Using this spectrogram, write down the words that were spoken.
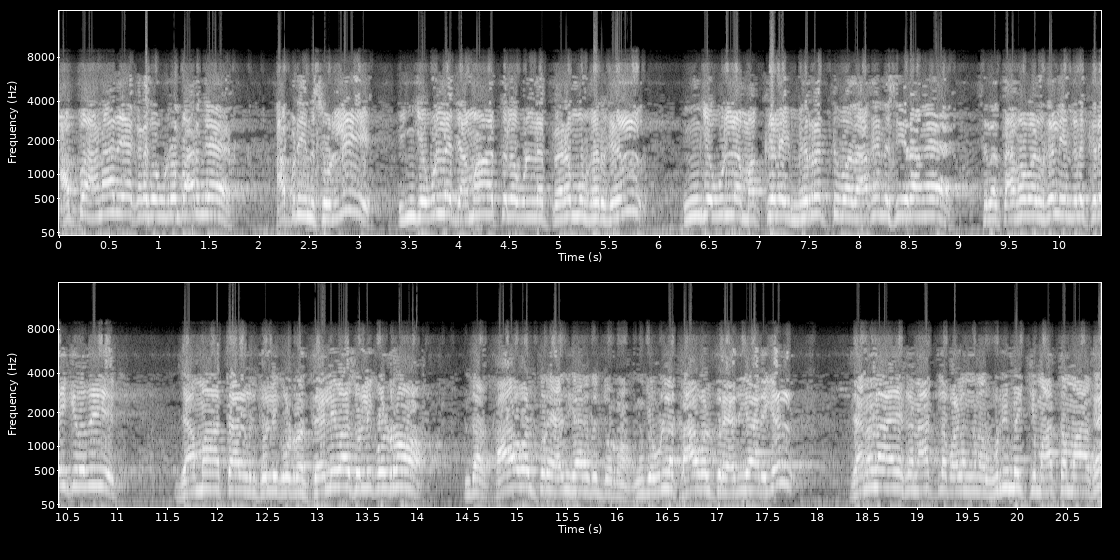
அப்ப அனாதையா கிடக்க விடுறோம் பாருங்க. அப்படின்னு சொல்லி இங்க உள்ள ஜமாத்துல உள்ள பிரமுகர்கள் இங்க உள்ள மக்களை மிரட்டுவதாக என்ன செய்யறாங்க? சில தகவல்கள் எங்களுக்கு கிடைக்கிறது. ஜமாத்தாளர்களுக்கு சொல்லிக் கொள்றோம். தெளிவா சொல்லிக் கொள்றோம். இந்த காவல்துறை அதிகாரிகள் சொல்றோம். இங்க உள்ள காவல்துறை அதிகாரிகள் ஜனநாயக நாட்டில் வழங்கின உரிமைக்கு மாத்தமாக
